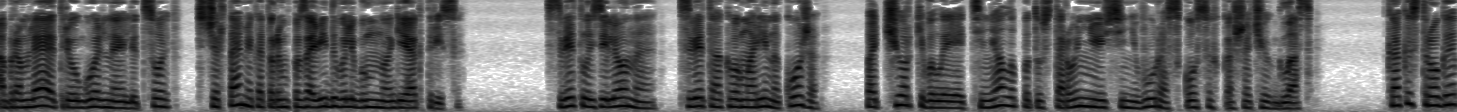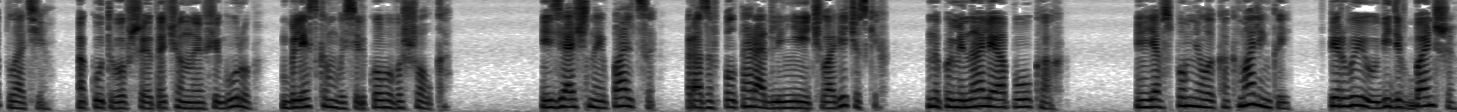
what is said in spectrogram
обрамляя треугольное лицо с чертами, которым позавидовали бы многие актрисы. Светло-зеленая, цвета аквамарина кожа подчеркивала и оттеняла потустороннюю синеву раскосых кошачьих глаз, как и строгое платье, окутывавшее точенную фигуру блеском василькового шелка. Изящные пальцы, раза в полтора длиннее человеческих, напоминали о пауках. И я вспомнила, как маленькой впервые увидев Банши,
